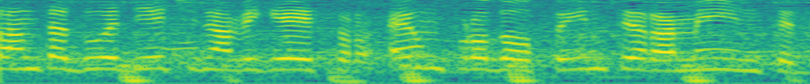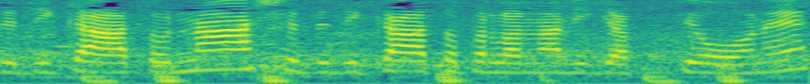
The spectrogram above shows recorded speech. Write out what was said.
6210 Navigator è un prodotto interamente dedicato, nasce dedicato per la navigazione,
